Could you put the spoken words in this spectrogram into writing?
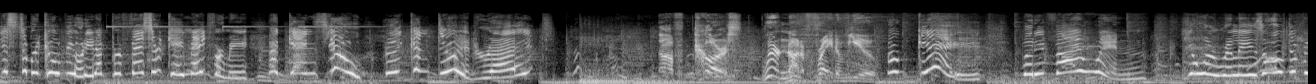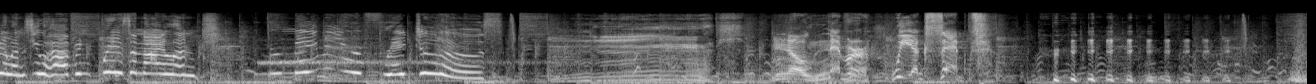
the super cool beauty that Professor K made for me, against you! I can do it, right? Of course, we're not afraid of you. Okay, but if I win, you will release all the villains you have in Prison Island. Or maybe you're afraid to lose. Mm, no, never. We accept.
